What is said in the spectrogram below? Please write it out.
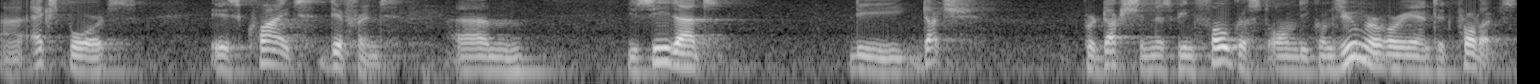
uh, exports is quite different. Um, you see that the Dutch production has been focused on the consumer-oriented products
